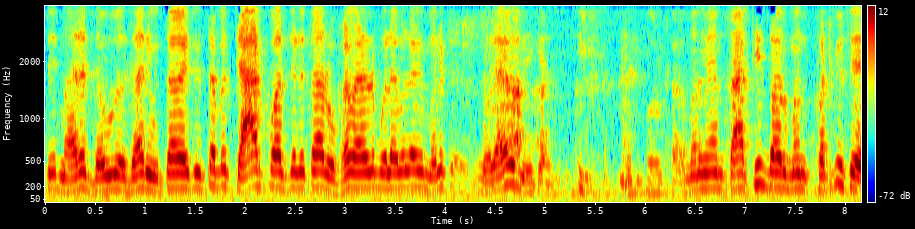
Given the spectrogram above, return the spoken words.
તે મારે જવું વધારે ઉતાવળ હતી તમે ચાર પાંચ જણ તારા રોકડા વાળાને બોલાવી બોલાવી મને બોલાવ્યો જ નહીં કે મને એમ તારથી જ મારું મન ફટક્યું છે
